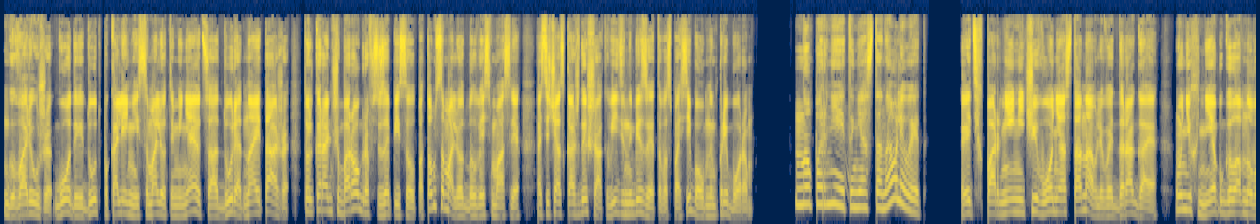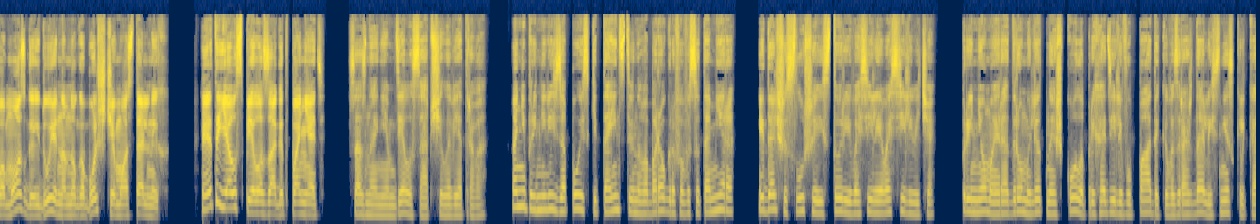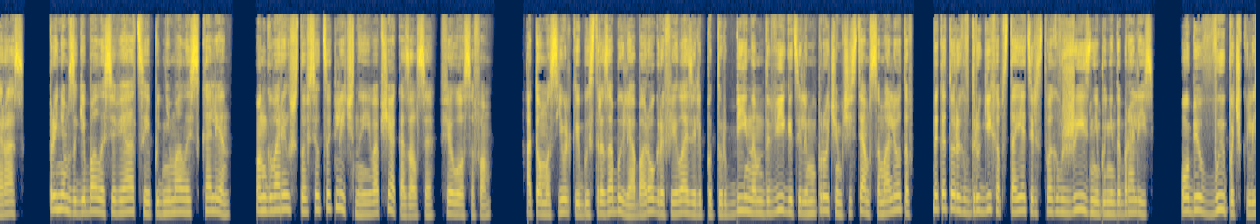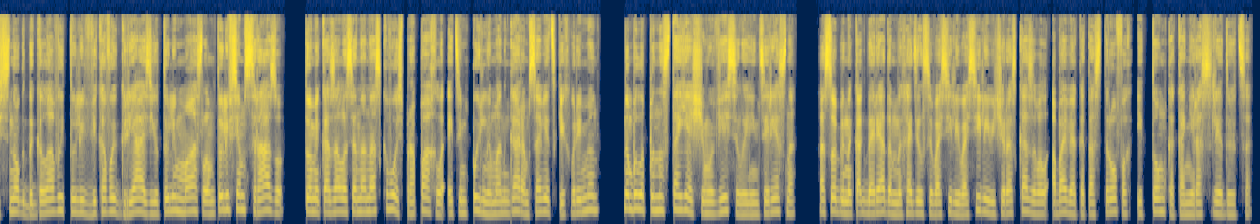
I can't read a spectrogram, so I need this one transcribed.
Говорю же, годы идут, поколения и самолеты меняются, а дурь одна и та же. Только раньше барограф все записывал, потом самолет был весь в масле, а сейчас каждый шаг виден и без этого, спасибо умным приборам. Но парней это не останавливает? Этих парней ничего не останавливает, дорогая. У них нет головного мозга и дури намного больше, чем у остальных. Это я успела за год понять. Сознанием дела сообщила Ветрова. Они принялись за поиски таинственного барографа-высотомера и дальше слушая истории Василия Васильевича. При нем аэродром и летная школа приходили в упадок и возрождались несколько раз. При нем загибалась авиация и поднималась с колен. Он говорил, что все циклично и вообще оказался философом. А Тома с Юлькой быстро забыли о барографе и лазили по турбинам, двигателям и прочим частям самолетов, до которых в других обстоятельствах в жизни бы не добрались. Обе выпачкались с ног до головы то ли вековой грязью, то ли маслом, то ли всем сразу. Томе казалось, она насквозь пропахла этим пыльным ангаром советских времен, но было по-настоящему весело и интересно, особенно когда рядом находился Василий Васильевич и рассказывал об авиакатастрофах и том, как они расследуются.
